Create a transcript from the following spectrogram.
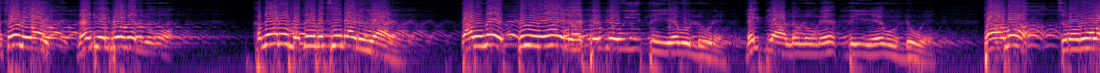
အစောလိုလိုက်98ပြောခဲ့သလိုပေါ့ခင်ဗျားတို့မသိမချင်းတိုက်လို့ရတယ်ဒါပေမဲ့သူတော်ရဲ့လည်းပြုံပြုံကြီးသိရဲဖို့လိုတယ်လက်ပြလုံလုံနဲ့သိရဲဖို့လိုတယ်ဒါမှကျွန်တော်တို့က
